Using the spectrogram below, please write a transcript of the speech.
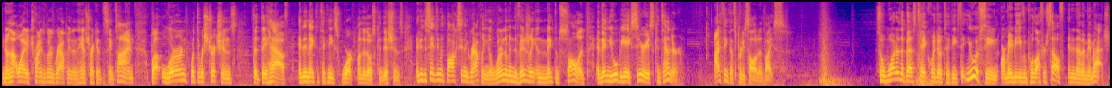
You know, not while you're trying to learn grappling and hand striking at the same time, but learn with the restrictions that they have and then make the techniques work under those conditions. And do the same thing with boxing and grappling. You'll learn them individually and make them solid, and then you will be a serious contender. I think that's pretty solid advice. So what are the best Taekwondo techniques that you have seen or maybe even pulled off yourself in an MMA match?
